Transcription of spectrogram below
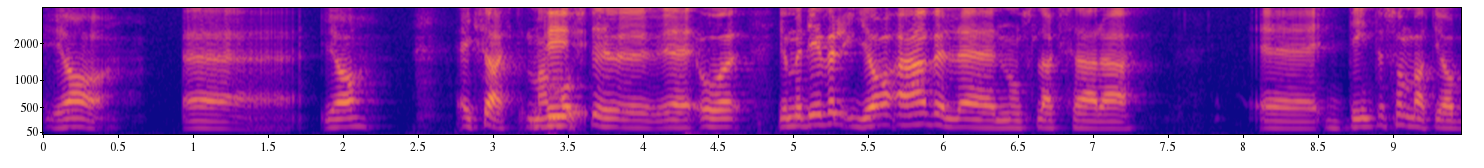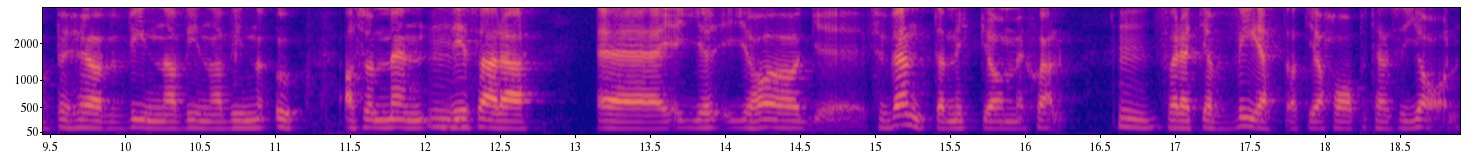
Ja, eh, ja, exakt. Man Det- måste, eh, och, ja men det är väl, jag är väl eh, någon slags här, eh, det är inte som att jag behöver vinna, vinna, vinna upp. Alltså men Mm. det är så här, eh, jag, jag förväntar mycket av mig själv. Mm. För att jag vet att jag har potential.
